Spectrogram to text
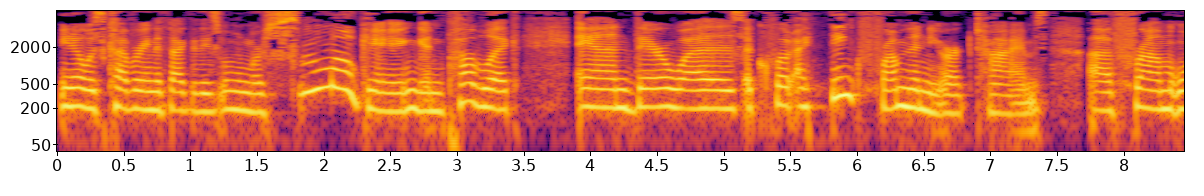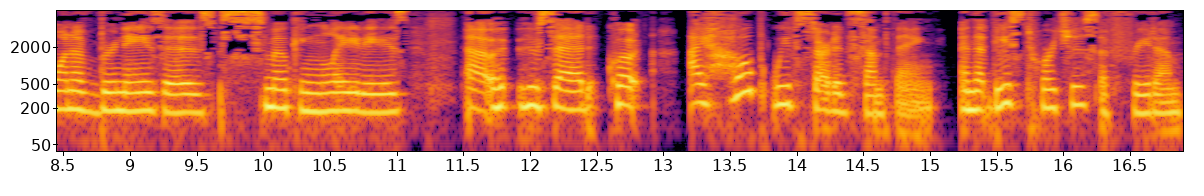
you know, was covering the fact that these women were smoking in public. And there was a quote, I think from the New York Times, uh, from one of Bernays's smoking ladies, uh, who said, quote, I hope we've started something and that these torches of freedom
